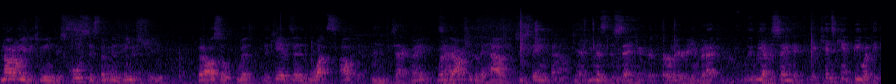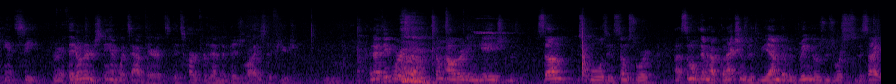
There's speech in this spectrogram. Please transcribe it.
not only between the school system and the industry, but also with the kids and what's out there, Exactly. right? What are the options that they have to stay in town? Yeah, you missed the saying earlier, Ian, but I, we, we have a saying that, that kids can't be what they can't see. Right. If they don't understand what's out there, it's, it's hard for them to visualize the future. And I think we're some- somehow already engaged with some schools in some sort. Uh, some of them have connections with VM that would bring those resources to the site.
